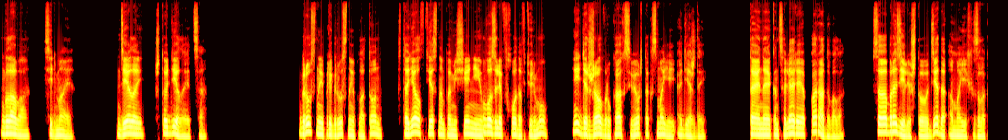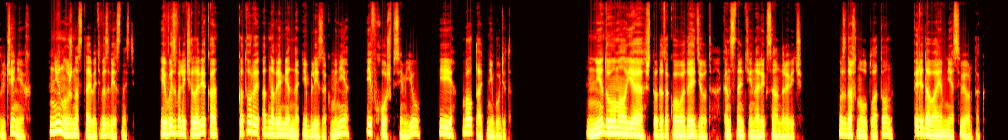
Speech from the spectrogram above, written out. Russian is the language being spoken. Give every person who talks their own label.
Speaker 1: Глава 7. Делай, что делается. Грустный-прегрустный Платон стоял в тесном помещении возле входа в тюрьму и держал в руках сверток с моей одеждой. Тайная канцелярия порадовала. Сообразили, что деда о моих злоключениях не нужно ставить в известность, и вызвали человека, который одновременно и близок мне, и вхож в семью, и болтать не будет. «Не думал я, что до такого дойдет, Константин Александрович», вздохнул Платон, передавая мне сверток.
